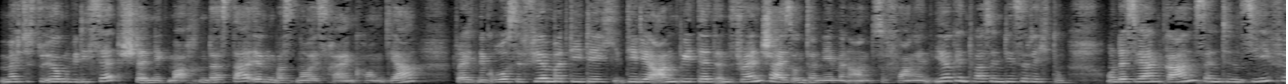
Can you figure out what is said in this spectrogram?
möchtest du irgendwie dich selbstständig machen, dass da irgendwas Neues reinkommt, ja? Vielleicht eine große Firma, die dich, die dir anbietet, ein Franchise-Unternehmen anzufangen, irgendwas in diese Richtung. Und es werden ganz intensive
